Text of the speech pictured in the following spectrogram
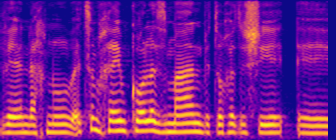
ואנחנו בעצם חיים כל הזמן בתוך איזושהי אה,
